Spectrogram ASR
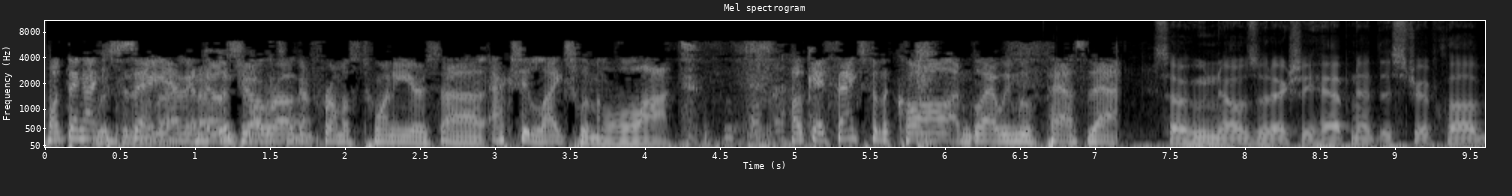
One thing I can say, the back- having known Joe Rogan for almost 20 years, uh, actually likes women a lot. Okay, thanks for the call. I'm glad we moved past that. So who knows what actually happened at this strip club?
